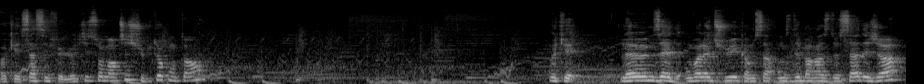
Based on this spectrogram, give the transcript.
Ok, ça c'est fait. Le kill sur Mortis, je suis plutôt content. Ok. La EMZ, on va la tuer comme ça. On se débarrasse de ça déjà.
